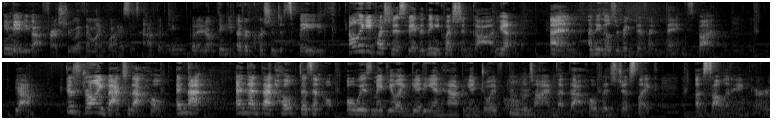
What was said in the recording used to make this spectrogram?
He maybe got frustrated with him, like, why is this happening? But I don't think he ever questioned his faith. I don't think he questioned his faith. I think he questioned God. Yeah. And I think those are big different things. But yeah, just drawing back to that hope and that. And that that hope doesn't always make you like giddy and happy and joyful all the mm-hmm. time. That that hope is just like a solid anchor.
